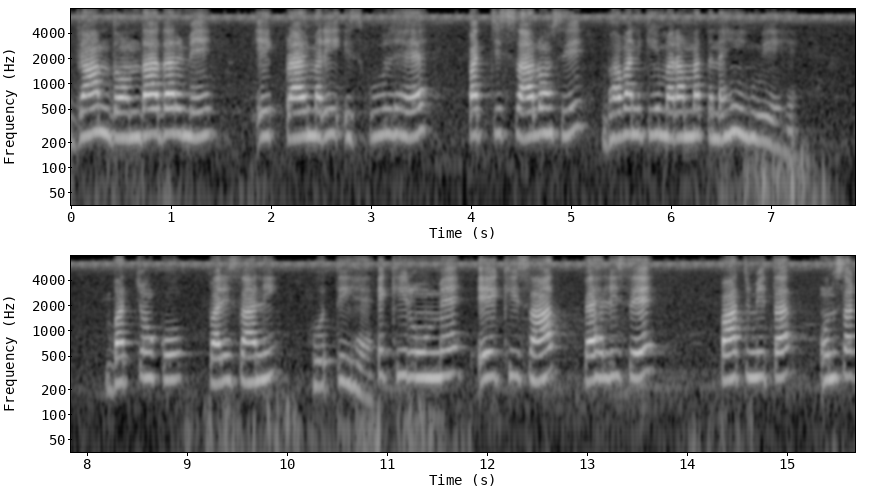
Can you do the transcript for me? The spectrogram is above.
ग्राम दोमदादर में एक प्राइमरी स्कूल है। 25 सालों से भवन की मरम्मत नहीं हुई है। बच्चों को परेशानी होती है। एक ही रूम में एक ही साथ पहली से पांचवी तक उनसठ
